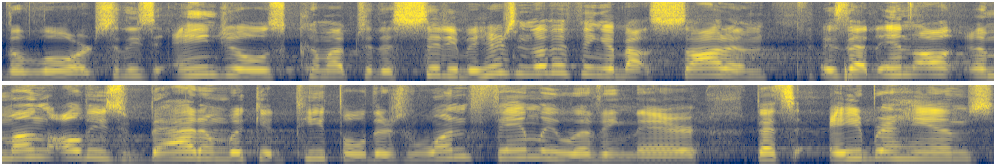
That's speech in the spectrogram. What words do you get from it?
the Lord. So these angels come up to the city. But here's another thing about Sodom is that in all, among all these bad and wicked people, there's one family living there that's Abraham's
